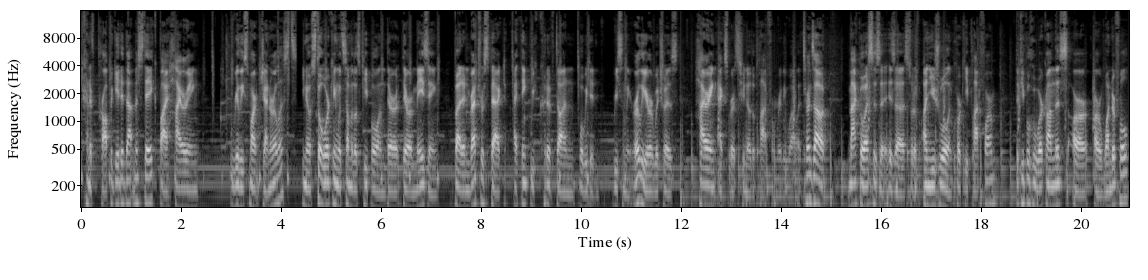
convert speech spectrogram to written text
kind of propagated that mistake by hiring really smart generalists. You know, still working with some of those people and they're they're amazing, but in retrospect, I think we could have done what we did recently earlier, which was hiring experts who know the platform really well. It turns out macOS is a, is a sort of unusual and quirky platform. The people who work on this are, are wonderful,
